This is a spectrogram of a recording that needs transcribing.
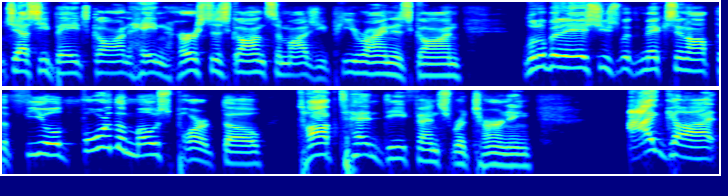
Jessie Bates gone, Hayden Hurst is gone, Samaje Perine is gone. A little bit of issues with mixing off the field. For the most part, though, top 10 defense returning. I got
